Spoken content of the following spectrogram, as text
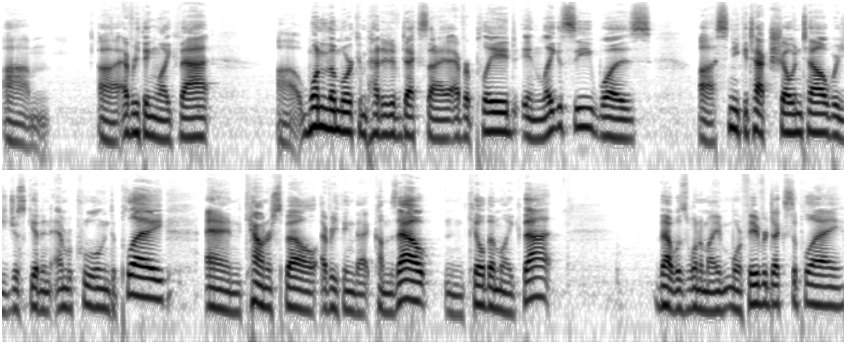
um, uh, everything like that. Uh, one of the more competitive decks that I ever played in Legacy was uh, Sneak Attack Show and Tell, where you just get an Emrakul into play and counterspell everything that comes out and kill them like that. That was one of my more favorite decks to play.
